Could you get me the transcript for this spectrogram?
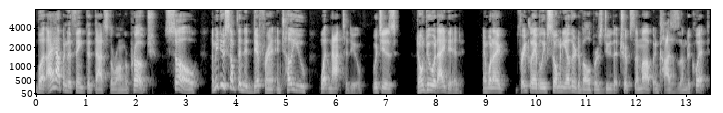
But I happen to think that that's the wrong approach. So let me do something different and tell you what not to do, which is don't do what I did and what I, frankly, I believe so many other developers do that trips them up and causes them to quit.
